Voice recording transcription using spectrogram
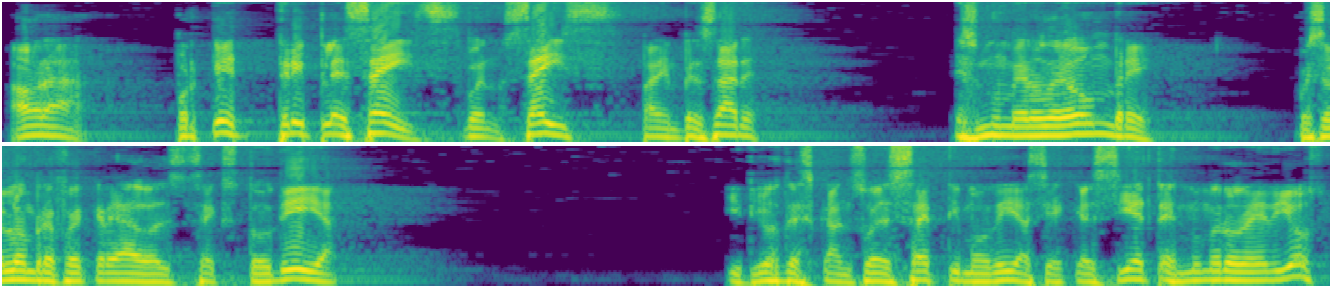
Ahora, ¿por qué triple 6? Bueno, 6, para empezar, es número de hombre. Pues el hombre fue creado el sexto día. Y Dios descansó el séptimo día, si es que el siete es número de Dios,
